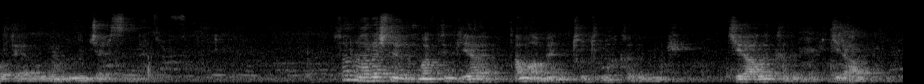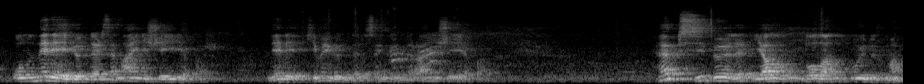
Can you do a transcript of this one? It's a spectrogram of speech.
ortaya bunun içerisinde. Sonra araştırdım baktım ki ya tamamen tutma kadınlar. Kiralık kadınlar, kiralık. Onu nereye göndersen aynı şeyi yapar. Nereye, kime gönderirsen gönder aynı şeyi yapar. Hepsi böyle yalan, dolan, uydurma.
